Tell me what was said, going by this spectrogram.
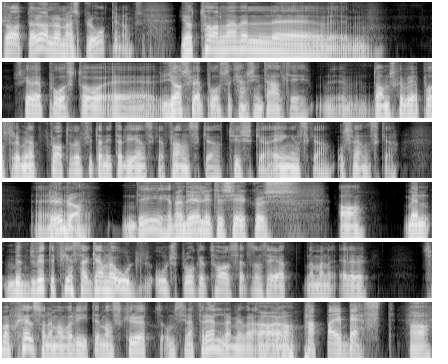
Pratar du alla de här språken också? Jag talar väl, eh, ska jag påstå, eh, jag skulle påstå kanske inte alltid, eh, de skulle vilja påstå det, men jag pratar väl flytande italienska, franska, tyska, engelska och svenska. Eh, Det är bra. Det är helt Men det är okej. lite cirkus. Ja, men, men du vet det finns det här gamla ord, ordspråket, talsättet som säger att när man, eller som man själv sa när man var liten, man skröt om sina föräldrar med varandra. Ja, ja. Pappa är bäst. Ja.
